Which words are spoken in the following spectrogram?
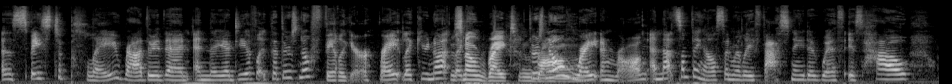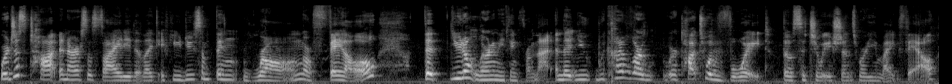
a, a space to play rather than and the idea of like that there's no failure right like you're not There's like, no right and there's wrong. no right and wrong and that's something else i'm really fascinated with is how we're just taught in our society that like if you do something wrong or fail that you don't learn anything from that and that you we kind of are we're taught to avoid those situations where you might fail.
